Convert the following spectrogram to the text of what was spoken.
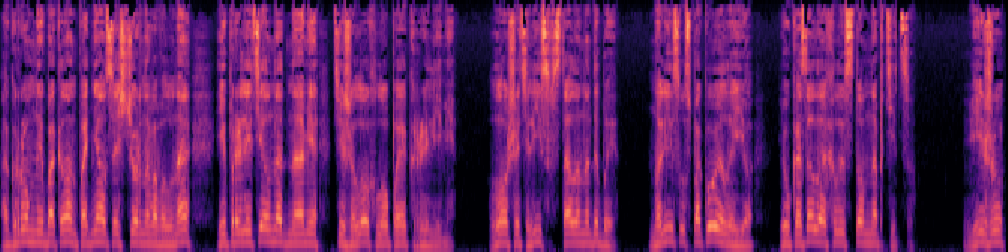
Огромный баклан поднялся с черного валуна и пролетел над нами, тяжело хлопая крыльями. Лошадь Лис встала на дыбы но лис успокоила ее и указала хлыстом на птицу. «Вижу»,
